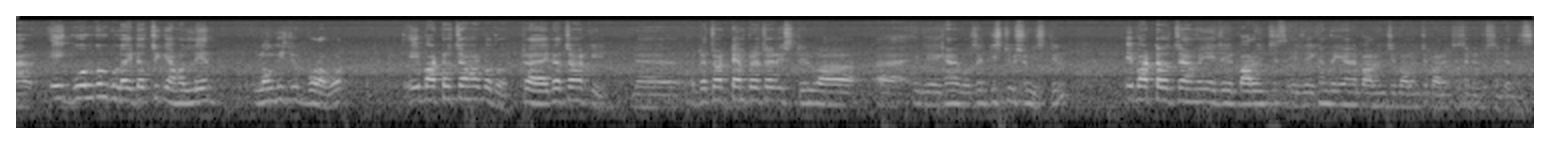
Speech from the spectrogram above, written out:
আর এই গোল গোলগুলো এটা হচ্ছে কি আমার লেন্থ লঙ্গিটিউড বরাবর, এই বারটা হচ্ছে আমার কত? এটা হচ্ছে আমার কি? এটা হচ্ছে আমার টেম্পারেচার স্টিল বা এই যে এখানে বলছে ডিস্ট্রিবিউশন স্টিল এই বারটা হচ্ছে আমি এই যে বারো ইঞ্চি এই যে এখান থেকে এখানে বারো ইঞ্চি বারো ইঞ্চি বারো ইঞ্চি সেন্টার টু সেন্টার দিচ্ছি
